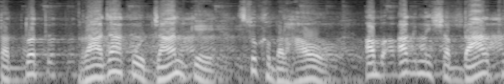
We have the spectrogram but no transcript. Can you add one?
तद्वत राजा को जान के सुख बढ़ाओ। अब अग्नि शब्दार्थ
